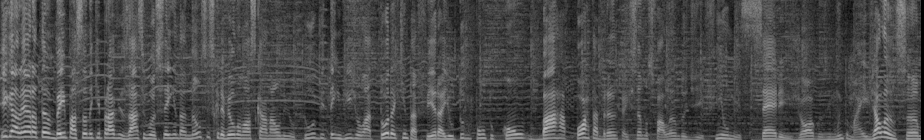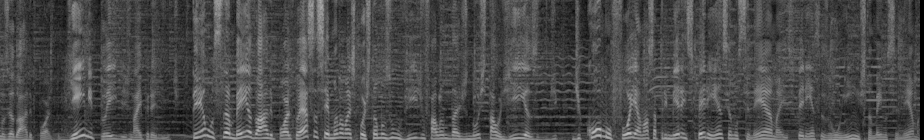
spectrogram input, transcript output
E galera, também passando aqui pra avisar, se você ainda não se inscreveu no nosso canal no YouTube, tem vídeo lá toda quinta-feira, youtube.com barra Porta Branca. Estamos falando de filmes, séries, jogos e muito mais. Já lançamos, Eduardo Hipólito, gameplay de Sniper Elite. Temos também, Eduardo Hipólito, essa semana nós postamos um vídeo falando das nostalgias, de, de como foi a nossa primeira experiência no cinema, experiências ruins também no cinema.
